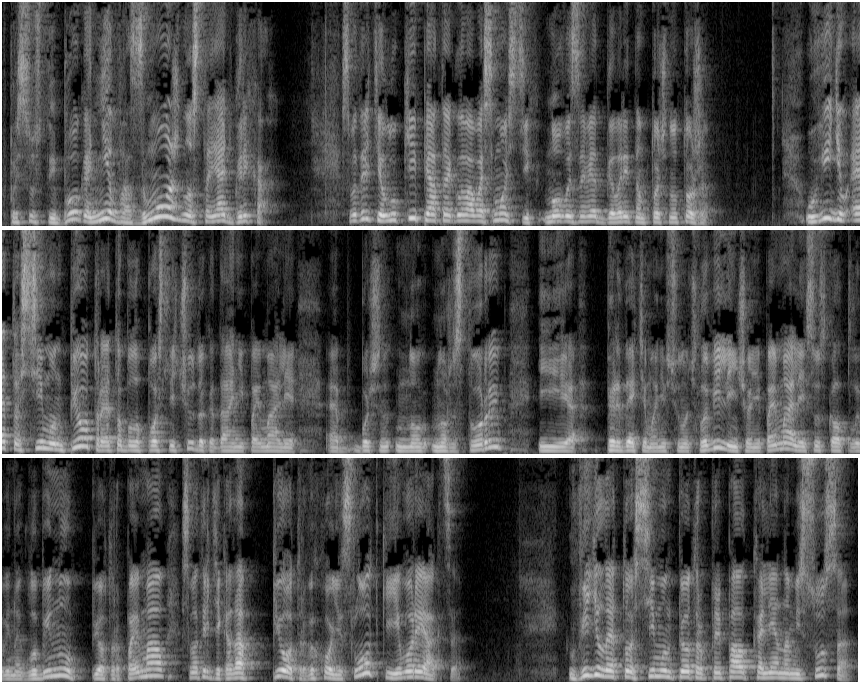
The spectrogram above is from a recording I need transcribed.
В присутствии Бога невозможно стоять в грехах. Смотрите, Луки, 5 глава, 8 стих, Новый Завет говорит нам точно то же. Увидев это, Симон Петр, это было после чуда, когда они поймали э, больше множество рыб, и перед этим они всю ночь ловили, ничего не поймали. Иисус сказал, плыви на глубину, Петр поймал. Смотрите, когда Петр выходит с лодки, его реакция. Увидел это, Симон Петр припал к коленам Иисуса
